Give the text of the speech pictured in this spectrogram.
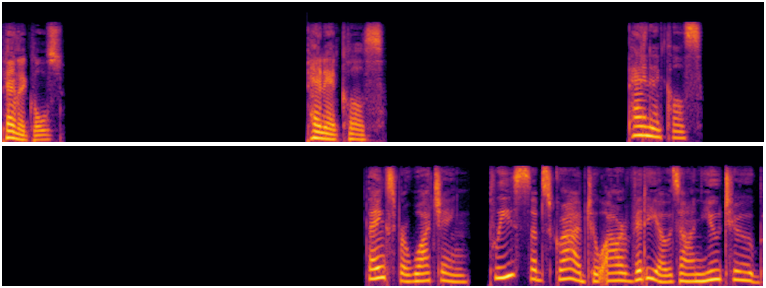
Pentacles. Pentacles. Pentacles. Thanks for watching. Please subscribe to our videos on YouTube.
